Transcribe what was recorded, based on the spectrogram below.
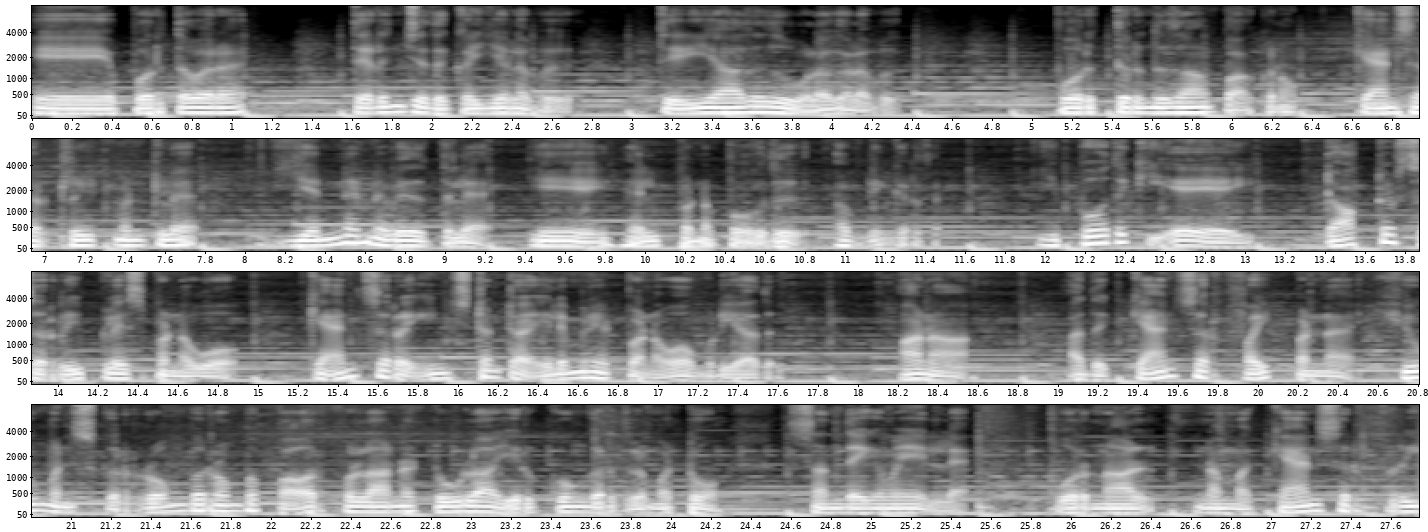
ஏஐயை பொறுத்தவரை தெரிஞ்சது கையளவு தெரியாதது உலகளவு. பொறுத்திருந்து தான் பார்க்கணும். கேன்சர் ட்ரீட்மெண்ட்டில் என்னென்ன விதத்தில் ஏஐ ஹெல்ப் பண்ண போகுது அப்படிங்கிறது. இப்போதைக்கு ஏஐ டாக்டர்ஸை ரீப்ளேஸ் பண்ணவோ கேன்சரை இன்ஸ்டண்ட்டாக எலிமினேட் பண்ணவோ முடியாது. ஆனால் அது கேன்சர் ஃபைட் பண்ண ஹியூமன்ஸ்க்கு ரொம்ப ரொம்ப பவர்ஃபுல்லான டூலாக இருக்குங்கிறதுல மட்டும் சந்தேகமே இல்லை. ஒரு நாள் நம்ம கேன்சர் ஃப்ரீ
